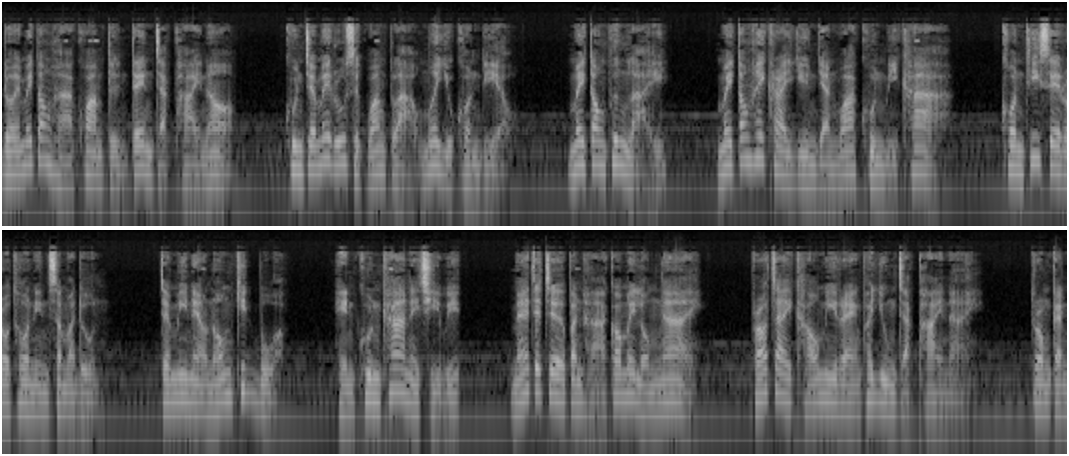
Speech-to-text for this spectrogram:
โดยไม่ต้องหาความตื่นเต้นจากภายนอก คุณจะไม่รู้สึกว่างเปล่าเมื่ออยู่คนเดียว ไม่ต้องพึ่งไหล ไม่ต้องให้ใครยืนยันว่าคุณมีค่า คนที่เซโรโทนินสมดุล จะมีแนวโน้มคิดบวก เห็นคุณค่าในชีวิต แม้จะเจอปัญหาก็ไม่ล้มง่าย เพราะใจเขามีแรงพยุงจากภายใน ตรงกัน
